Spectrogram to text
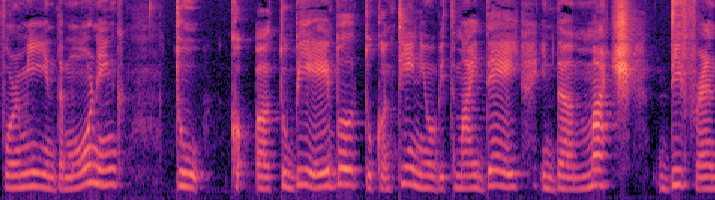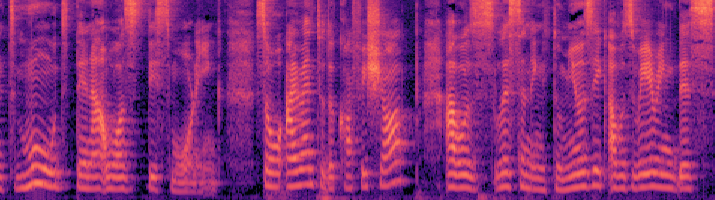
for me in the morning to uh, to be able to continue with my day in the much different mood than I was this morning. So I went to the coffee shop. I was listening to music. I was wearing this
